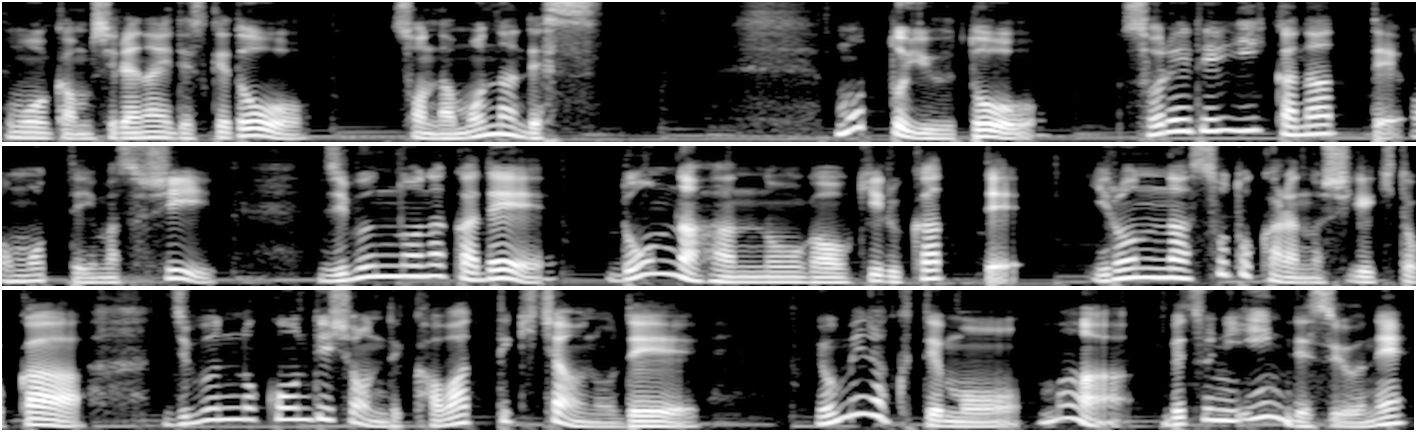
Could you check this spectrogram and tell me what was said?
思うかもしれないですけど、そんなもんなんです。もっと言うと、それでいいかなって思っていますし、自分の中でどんな反応が起きるかっていろんな外からの刺激とか自分のコンディションで変わってきちゃうので読めなくてもまあ別にいいんですよね。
